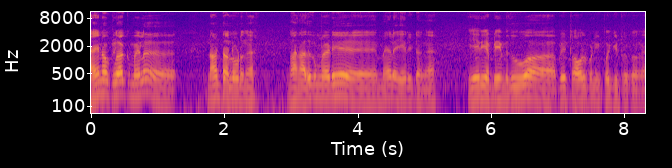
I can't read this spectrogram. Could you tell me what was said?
நைன் ஓ கிளாக் மேலே நாட் அலோடுங்க நாங்கள் அதுக்கு முன்னாடியே மேலே ஏறிட்டோங்க. ஏறி அப்படியே மெதுவாக அப்படியே ட்ராவல் பண்ணி போய்கிட்டு இருக்கோங்க.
